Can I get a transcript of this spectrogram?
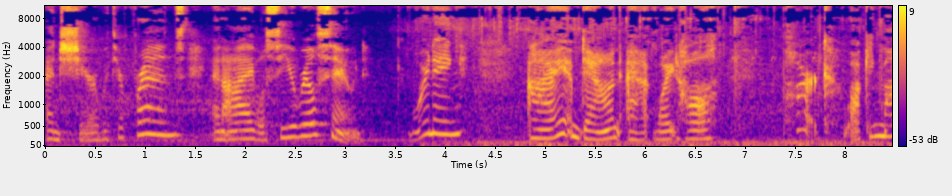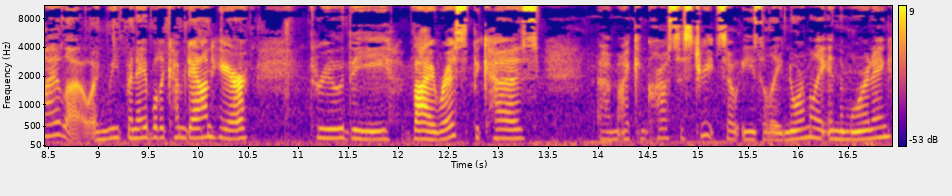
and share with your friends. And I will see you real soon. Good morning. I am down at Whitehall Park walking Milo and we've been able to come down here through the virus because um, I can cross the street so easily. Normally in the morning,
